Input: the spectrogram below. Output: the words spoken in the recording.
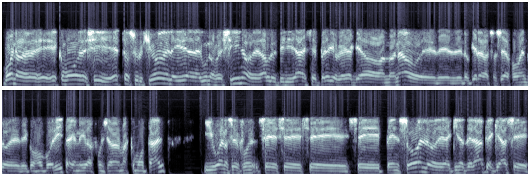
Bueno, eh, es como decir, esto surgió de la idea de algunos vecinos de darle utilidad a ese predio que había quedado abandonado de, lo que era la sociedad de fomento de, de, que no iba a funcionar más como tal. Y bueno, se, se, se, se, pensó en lo de la quinoterapia, que hace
